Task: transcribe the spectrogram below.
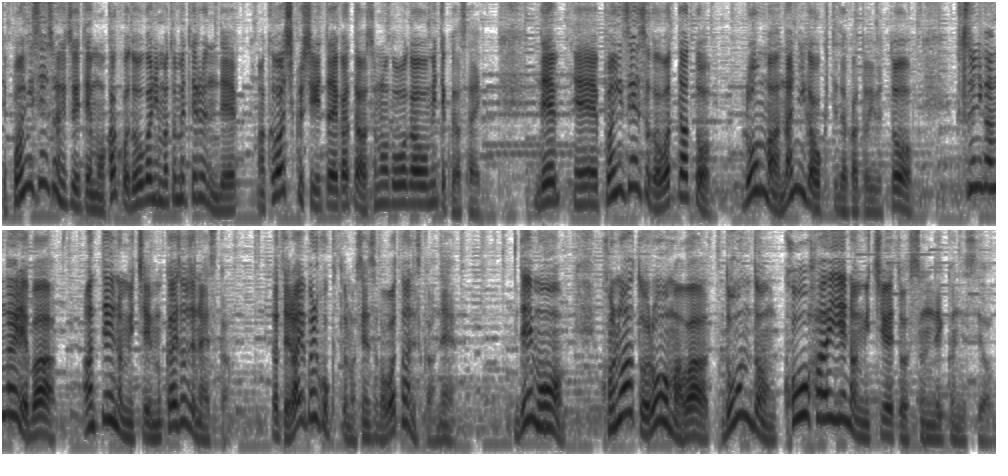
でポイニ戦争についても過去動画にまとめてるんで、まあ、詳しく知りたい方はその動画を見てください。で、えー、ポイニ戦争が終わった後、ローマは何が起きてたかというと、普通に考えれば安定の道へ向かいそうじゃないですか。だってライバル国との戦争が終わったんですからね。でもこのあとローマはどんどん後輩への道へと進んでいくんですよ。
